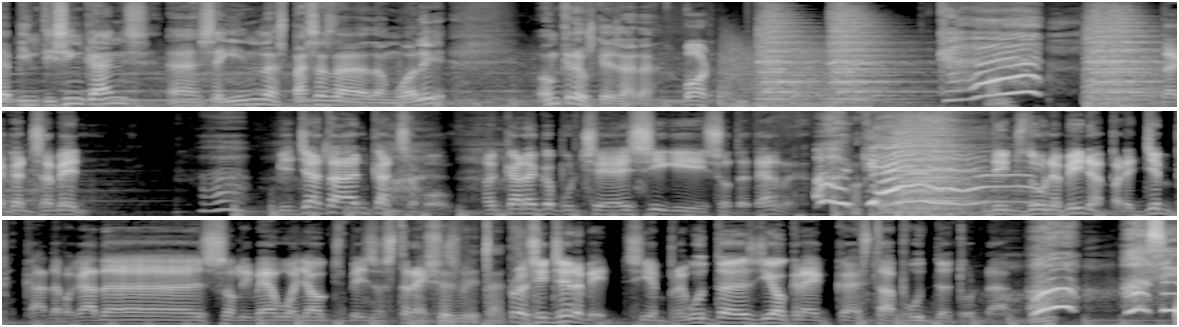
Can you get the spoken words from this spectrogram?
eh, 25 anys eh, seguint les passes de- d'en Wally. On creus que és ara? Mort, Què? de cansament. Ah, Viatjar tant cansa molt, encara que potser sigui sota terra. què? Dins d'una mina, per exemple, cada vegada se li veu a llocs més estrenys. Això és veritat. Però, sincerament, si em preguntes, jo crec que està a punt de tornar. Ah, Ah, sí?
